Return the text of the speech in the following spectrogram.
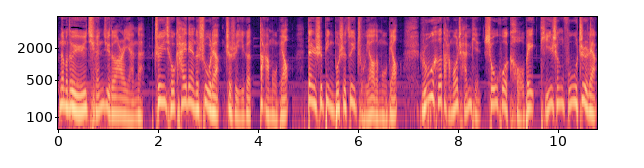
那么，对于全聚德而言呢？追求开店的数量，这是一个大目标，但是并不是最主要的目标。如何打磨产品、收获口碑、提升服务质量、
